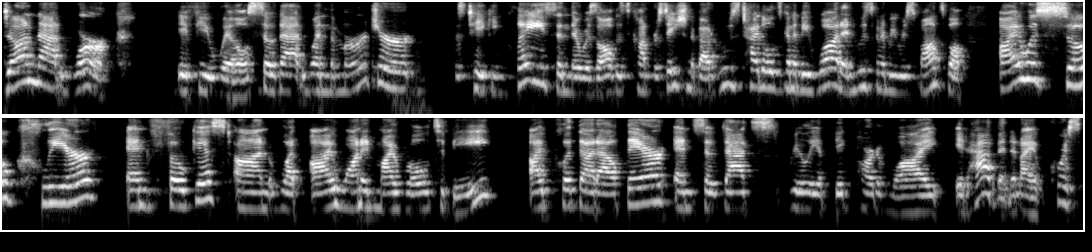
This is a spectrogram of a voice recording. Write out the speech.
done that work, if you will, so that when the merger was taking place and there was all this conversation about whose title is going to be what and who's going to be responsible, I was so clear and focused on what I wanted my role to be. I put that out there. And so that's really a big part of why it happened. And I, of course,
